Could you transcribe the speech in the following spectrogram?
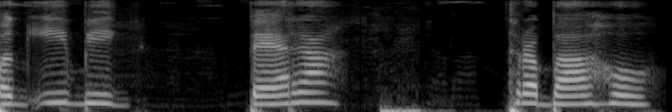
Pag-ibig, pera, trabaho.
